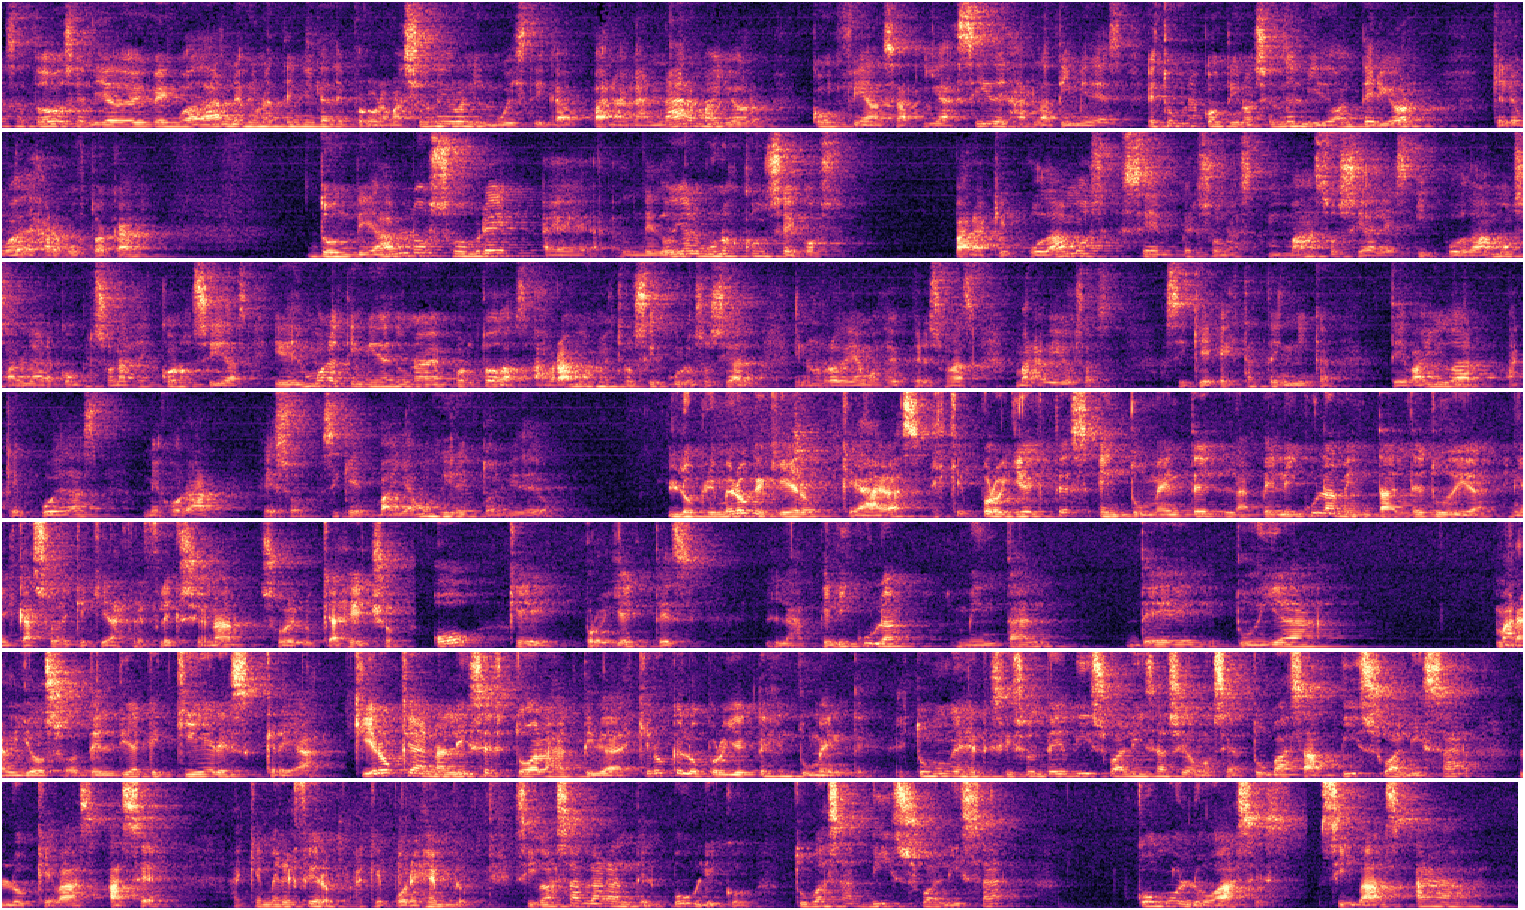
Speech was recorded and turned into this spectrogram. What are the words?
buenas a todos, el día de hoy vengo a darles una técnica de programación neurolingüística para ganar mayor confianza y así dejar la timidez. Esto es una continuación del video anterior que les voy a dejar justo acá, donde hablo sobre, eh, donde doy algunos consejos para que podamos ser personas más sociales y podamos hablar con personas desconocidas y dejemos la timidez de una vez por todas, abramos nuestro círculo social y nos rodeemos de personas maravillosas. Así que esta técnica te va a ayudar a que puedas mejorar eso. Así que vayamos directo al video. Lo primero que quiero que hagas es que proyectes en tu mente la película mental de tu día, en el caso de que quieras reflexionar sobre lo que has hecho, o que proyectes la película mental de tu día maravilloso, del día que quieres crear. Quiero que analices todas las actividades, quiero que lo proyectes en tu mente. Esto es un ejercicio de visualización, o sea, tú vas a visualizar lo que vas a hacer. ¿A qué me refiero? A que, por ejemplo, si vas a hablar ante el público, tú vas a visualizar cómo lo haces. Si vas a,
